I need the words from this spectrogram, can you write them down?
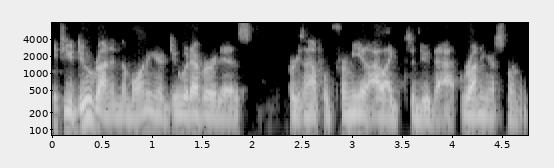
if you do run in the morning or do whatever it is, for example, for me, I like to do that running or swimming.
